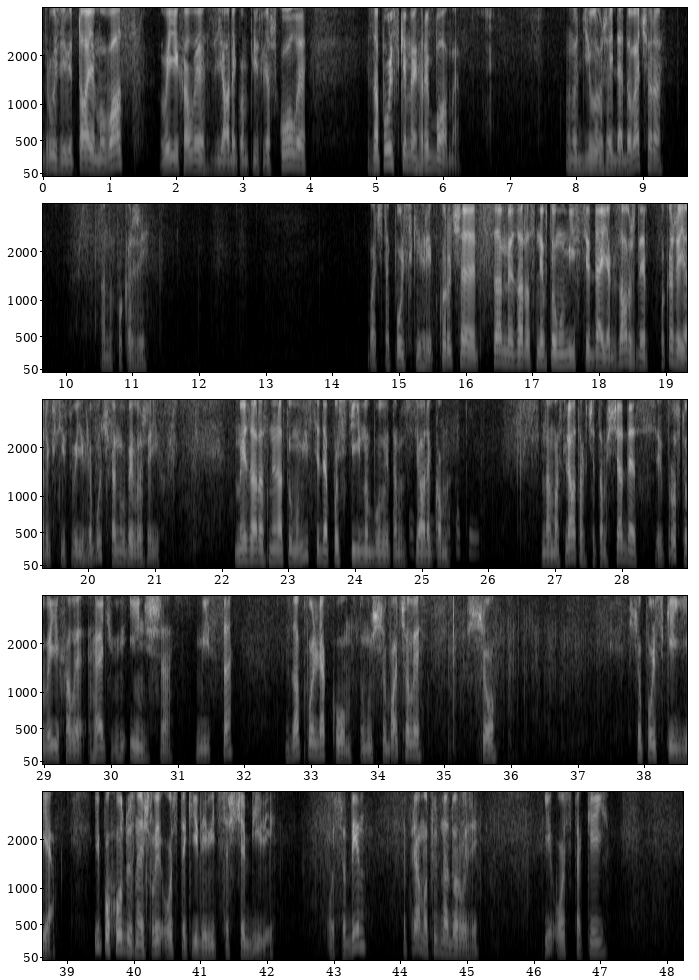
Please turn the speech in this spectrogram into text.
Друзі, вітаємо вас. Виїхали з Яриком після школи за польськими грибами. Воно діло вже йде до вечора. Ану покажи. Бачите, польський гриб. Коротше, це ми зараз не в тому місці, де як завжди. Покажи, Ярик, всі свої грибочки, а ну виложи їх. Ми зараз не на тому місці, де постійно були там з Яриком. На маслятах чи там ще десь. Просто виїхали геть в інше місце за поляком, тому що бачили, що, що польські є. І по ходу знайшли ось такі, дивіться, ще білі. Ось один. Це прямо тут на дорозі. І ось такий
